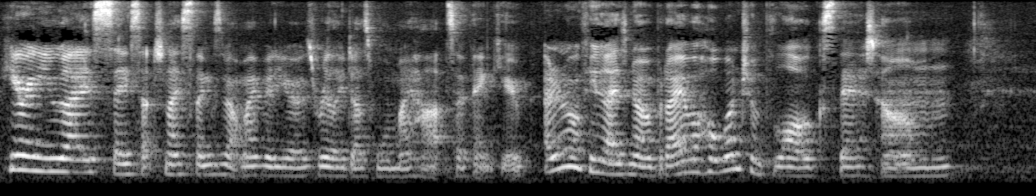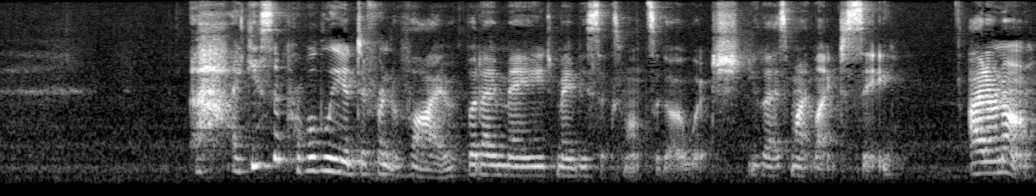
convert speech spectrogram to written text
hearing you guys say such nice things about my videos really does warm my heart, so thank you. I don't know if you guys know, but I have a whole bunch of vlogs that, um, I guess are probably a different vibe, but I made maybe six months ago, which you guys might like to see. I don't know.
